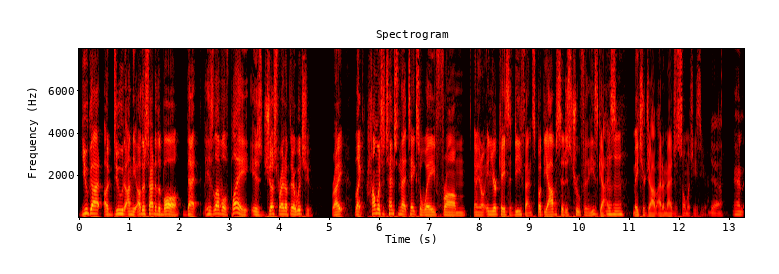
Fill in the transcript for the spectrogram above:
you got a dude on the other side of the ball that his level of play is just right up there with you, right? Like how much attention that takes away from, you know, in your case, a defense, but the opposite is true for these guys. Mm-hmm. Makes your job, I'd imagine, so much easier. Yeah. and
